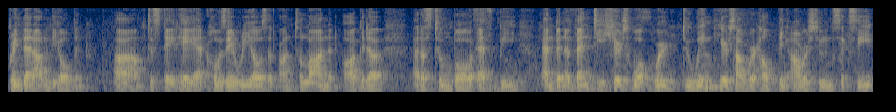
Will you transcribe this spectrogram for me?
bring that out in the open. um, to state, hey, at Jose Rios, at Untalan, at Agda, at Astumbo, FB, and Benavente, here's what we're doing, here's how we're helping our students succeed.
